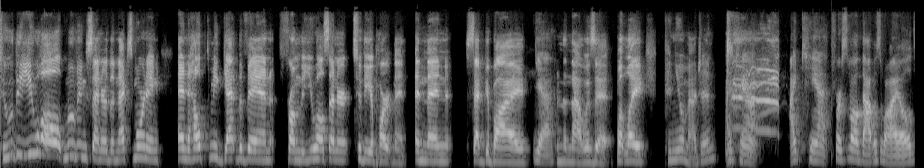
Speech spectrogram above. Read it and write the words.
to the U-Haul moving center the next morning and helped me get the van from the U-Haul center to the apartment and then said goodbye Yeah. and then that was it. But like, can you imagine? I can't. I can't. First of all, that was wild.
